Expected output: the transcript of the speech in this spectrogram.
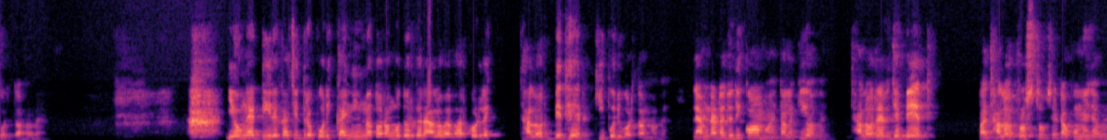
করতে হবে। ইয়ং এর ডি রেখাচিত্র পরীক্ষায় নিম্ন তরঙ্গ দৈর্ঘ্যের আলো ব্যবহার করলে ঝালর বেধের কি পরিবর্তন হবে? ল্যামডাটা যদি কম হয়, তাহলে কি হবে? ঝালরের যে বেধ বা ঝালর প্রস্থ, সেটাও কমে যাবে।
